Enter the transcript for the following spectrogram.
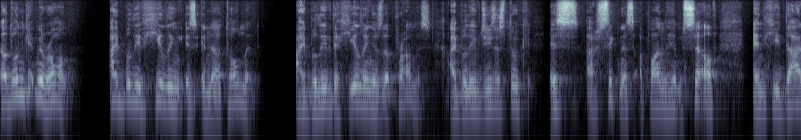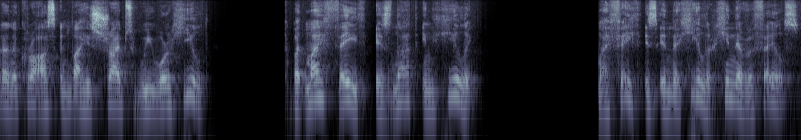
Now, don't get me wrong. I believe healing is in atonement. I believe the healing is the promise. I believe Jesus took his, our sickness upon himself and he died on the cross, and by his stripes we were healed. But my faith is not in healing. My faith is in the healer. He never fails.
